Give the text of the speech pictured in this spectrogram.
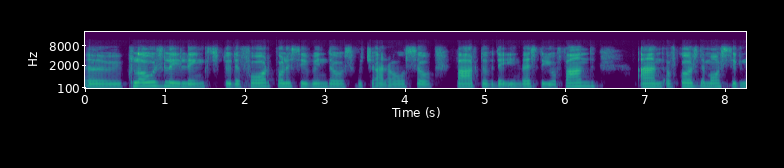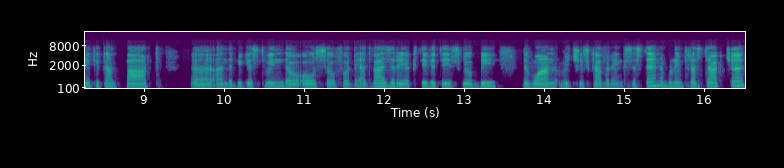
uh, closely linked to the four policy windows, which are also part of the InvestEU fund. And of course, the most significant part uh, and the biggest window also for the advisory activities will be the one which is covering sustainable infrastructure,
